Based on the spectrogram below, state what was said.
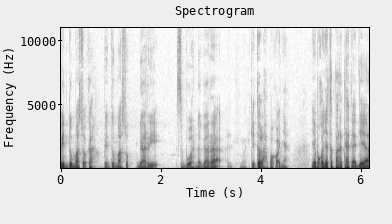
pintu masuk kah? Pintu masuk dari sebuah negara, gitulah pokoknya. Ya pokoknya tetap hati-hati aja ya.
